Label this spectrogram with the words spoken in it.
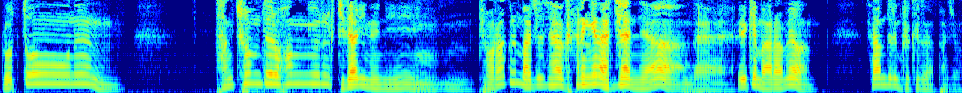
로또는 당첨될 확률을 기다리느니 음, 벼락을 맞을 생각하는 게 낫지 않냐. 음. 네. 이렇게 말하면 사람들은 그렇게 대답하죠.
